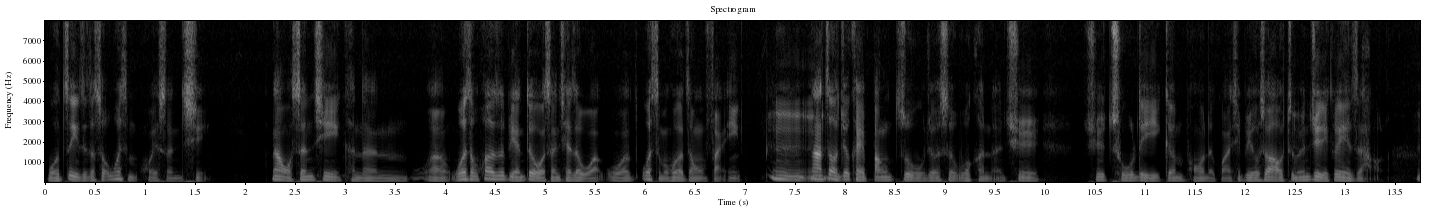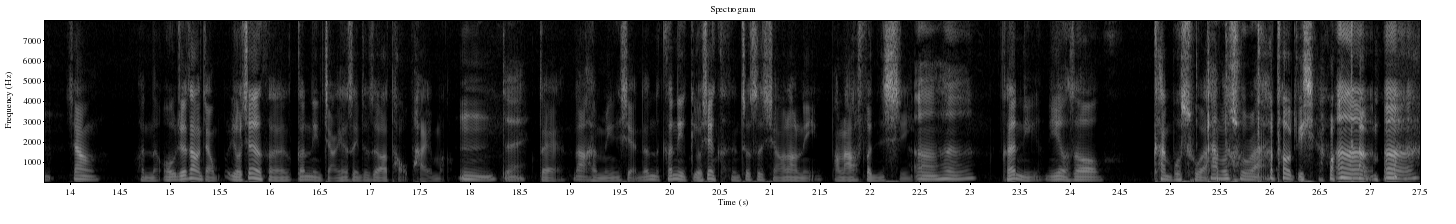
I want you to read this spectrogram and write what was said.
我自己知道说为什么会生气。那我生气可能呃，我为什么或者是别人对我生气的时候，我我为什么会有这种反应？嗯，嗯那这种就可以帮助，就是我可能去去处理跟朋友的关系。比如说，我随便举一个例子好了，嗯，像很难，我觉得这样讲，有些人可能跟你讲一件事情就是要讨拍嘛，嗯对，对，那很明显，那可你有些人可能就是想要让你帮他分析，嗯哼，可是你你有时候看不出来，看不出来。他。到底想要。嗯嗯。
